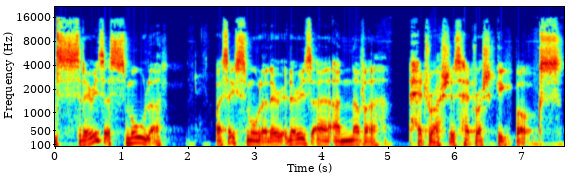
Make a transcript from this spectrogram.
So there is a smaller. I say smaller. There there is a, another head rush. There's head rush gig box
